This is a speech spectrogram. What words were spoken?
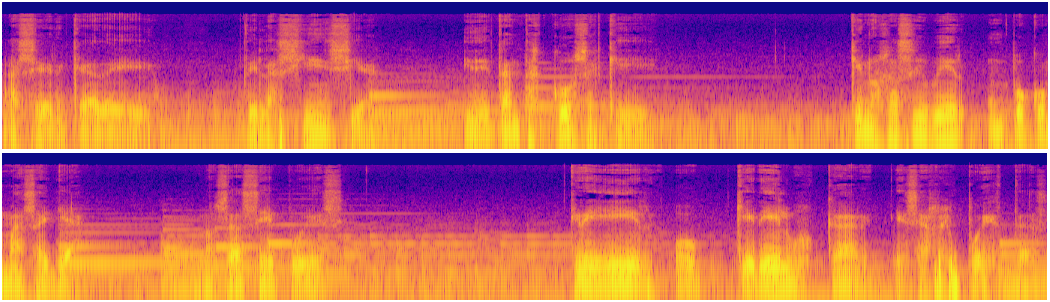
acerca de, de la ciencia y de tantas cosas que, que nos hace ver un poco más allá, nos hace pues creer o querer buscar esas respuestas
